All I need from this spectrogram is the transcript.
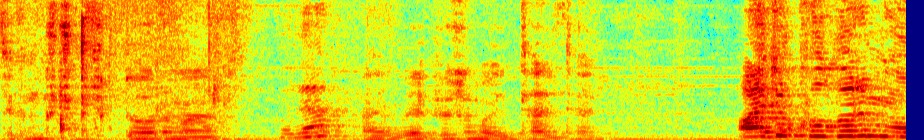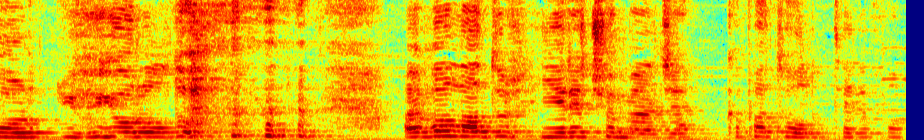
Sakın küçük küçük doğrama. Neden? Hani yapıyorsun böyle tel tel. Ay dur kollarım yor, yoruldu. Ay vallahi dur yere çömeleceğim. Kapat oğlum telefon.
